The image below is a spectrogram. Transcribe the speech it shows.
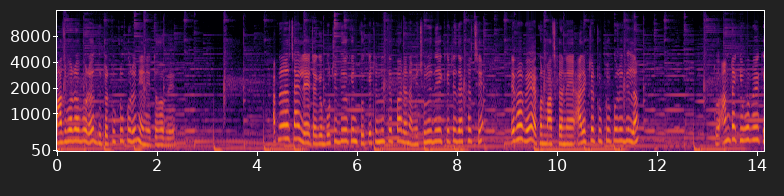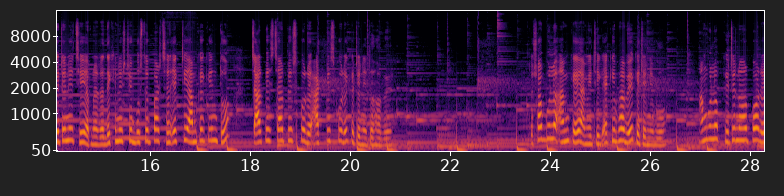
মাছ বরাবরে দুটো টুকরো করে নিয়ে নিতে হবে। আপনারা চাইলে এটাকে বটি দিয়েও কিন্তু কেটে নিতে পারেন। আমি ছুরি দিয়ে কেটে দেখাচ্ছি। এভাবে এখন মাঝখানে আরেকটা টুকরো করে দিলাম। তো আমটা কীভাবে কেটে নিচ্ছি আপনারা দেখে নিশ্চয়ই বুঝতে পারছেন। একটি আমকে কিন্তু চার পিস চার পিস করে, আট পিস করে কেটে নিতে হবে। তো সবগুলো আমকে আমি ঠিক একইভাবে কেটে নেব। আমগুলো কেটে নেওয়ার পরে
